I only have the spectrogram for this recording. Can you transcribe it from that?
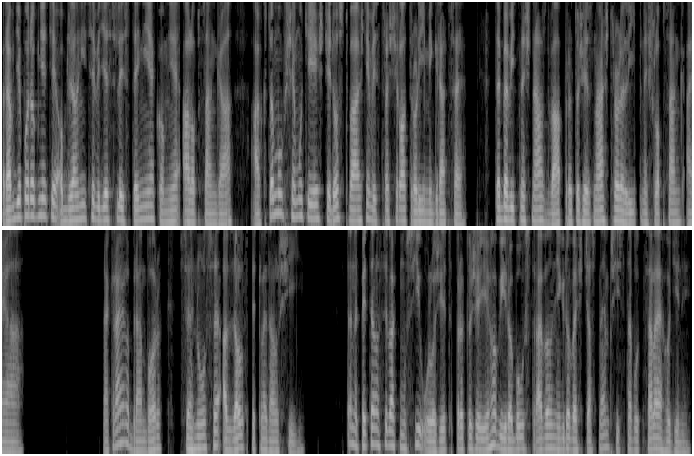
Pravděpodobně tě obdelníci vyděsili stejně jako mě a Lopsanga a k tomu všemu tě ještě dost vážně vystrašila trolí migrace. Tebe víc než nás dva, protože znáš trole líp než Lopsang a já. Nakrájel brambor, sehnul se a vzal z pytle další. Ten pytel si pak musí uložit, protože jeho výrobou strávil někdo ve šťastném přístavu celé hodiny.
